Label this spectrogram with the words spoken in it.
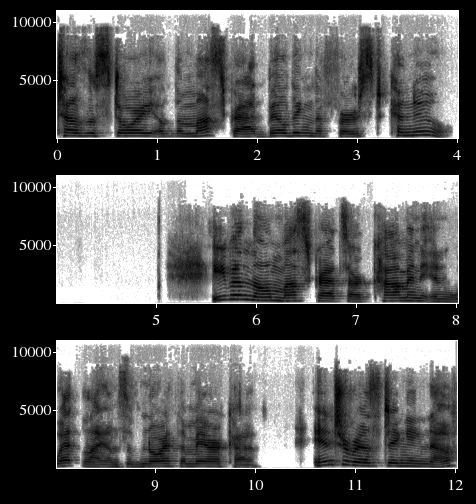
tells the story of the muskrat building the first canoe. Even though muskrats are common in wetlands of North America, interesting enough,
